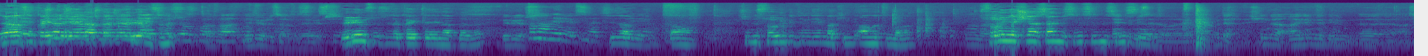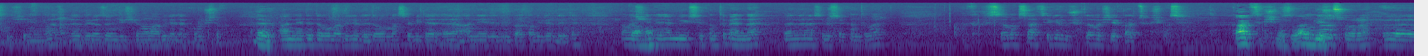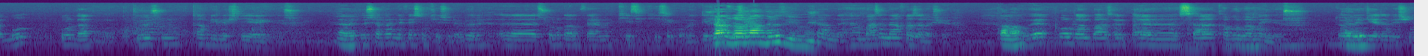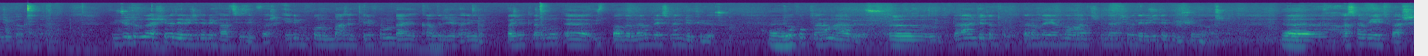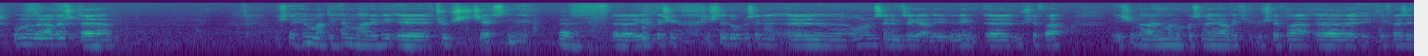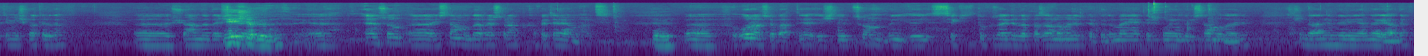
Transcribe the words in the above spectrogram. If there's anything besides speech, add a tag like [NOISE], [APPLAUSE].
Seansın kayıt çocuğum, veriyor musunuz? Veriyoruz abi veriyoruz. Veriyor musunuz siz de kayıt yayın haklarını? Veriyoruz. Tamam veriyorsun hadi. Siz abi. Veriyorum. Tamam. Şimdi sorunu bir dinleyin bakayım, bir anlatın bana. Vallahi Sorun yaşayan sen misiniz, siz misiniz? Hepimizde de var ya abi de. Şimdi ailemle benim e, asıl şeyim var. E, biraz önce Şenol abiyle de konuştuk. Evet. Annede de olabilir dedi. Olmazsa bir de e, anneye de bir bakabilir dedi. Ama Tamam. şimdi en büyük sıkıntı bende. Bende nasıl bir sıkıntı var? Sabah saat 8.30'da başlıyor kalp sıkışması. Kalp sıkışması var. Bir. Ondan sonra e, bu buradan göğsümün tam birleştiği yere gidiyor. Evet. Bu sefer nefesim kesiliyor. Böyle e, soluk alıp vermek kesik kesik oluyor. Şu an Dilim- zorlandığınız gibi mi? Şu anda ha, bazen daha fazlalaşıyor. Tamam. Ve buradan bazen e, sağ kaburgama iniyor. Dördüncü ya da beşinci kaburgama. Vücudumda aşırı derecede bir halsizlik var. Elim kolum bazen telefonumu dahi kaldıracak halim yok. Bacaklarımın e, üst baldırlarım resmen dökülüyor. Evet. Topuklarım ağrıyor. Ee, daha önceden topuklarımda yanma vardı, şimdi aşırı derecede bir üşüme var. Ee, asabiyet var. Bununla beraber e, işte hem maddi hem manevi e, çöküş içerisindeyim. Evet. Ee, yaklaşık işte 9 sene, e, 10. senemize geldi evliliğim. E, üç defa eşimle ayrılma noktasına geldik. Üç defa e, iflas ettim, iş batırdım. E, şu anda da işte... Ne iş yapıyordunuz? Ee, en son e, İstanbul'da restoran kafeteryam vardı. Evet. Ee, orası battı. İşte son e, 8-9 aydır da pazarlamacılık yapıyordum. Ben yaklaşık 10 yıldır İstanbul'daydım. Şimdi annemlerin yanına geldim.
